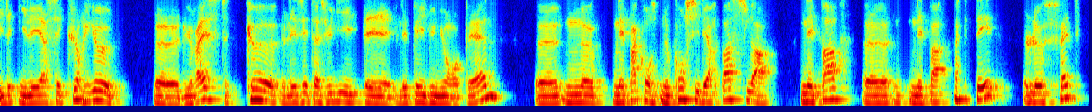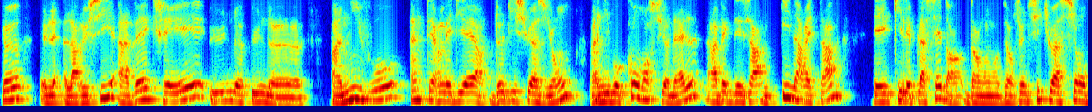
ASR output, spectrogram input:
il, est assez curieux euh, du reste que les États-Unis et les pays de l'Union européenne euh, ne considèrent pas cela, n'est pas, n'est pas acté le fait que la Russie avait créé une, une, un niveau intermédiaire de dissuasion, un niveau conventionnel avec des armes inarrêtables et qui les plaçait dans, dans, dans une situation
